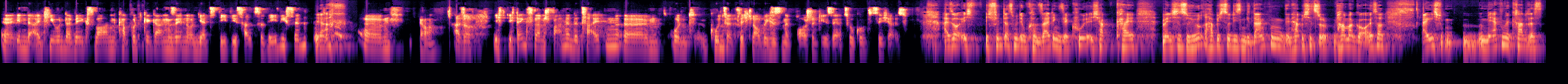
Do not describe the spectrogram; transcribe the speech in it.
äh, in der IT unterwegs waren, kaputt gegangen sind und jetzt die, die es halt zu wenig sind. Ja, ähm, ja. also ich, ich denke, es werden spannende Zeiten ähm, und grundsätzlich glaube ich, ist es eine Branche, die sehr zukunftssicher ist. Also ich, ich finde das mit dem Consulting sehr cool. Ich habe Kai, wenn ich das so höre, habe ich so diesen Gedanken, den habe ich jetzt schon ein paar Mal geäußert. Eigentlich merken wir gerade, dass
